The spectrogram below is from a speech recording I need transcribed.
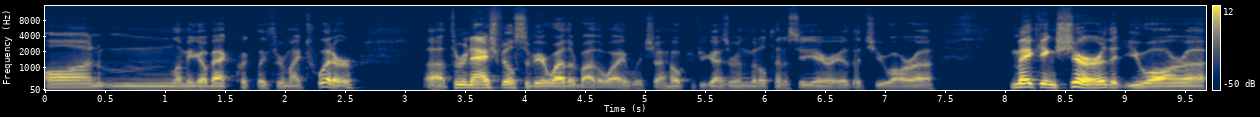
on, mm, let me go back quickly through my Twitter, uh, through Nashville severe weather, by the way, which I hope if you guys are in the Middle Tennessee area that you are uh, making sure that you are uh,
